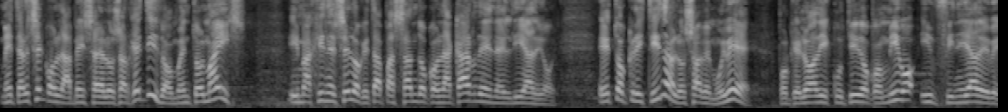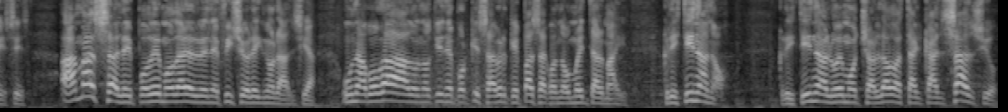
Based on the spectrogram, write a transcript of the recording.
meterse con la mesa de los argentinos, aumento el maíz. Imagínense lo que está pasando con la carne en el día de hoy. Esto Cristina lo sabe muy bien, porque lo ha discutido conmigo infinidad de veces. A Massa le podemos dar el beneficio de la ignorancia. Un abogado no tiene por qué saber qué pasa cuando aumenta el maíz. Cristina no. Cristina lo hemos charlado hasta el cansancio.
